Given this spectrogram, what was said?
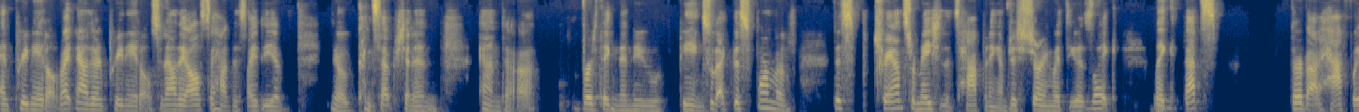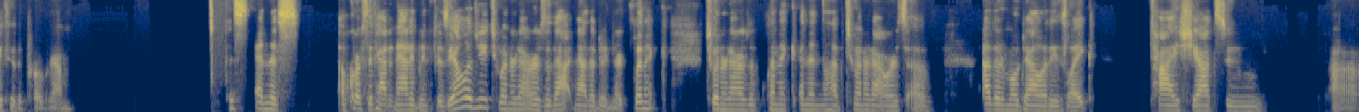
and prenatal. Right now they're in prenatal. So now they also have this idea of, you know, conception and and uh, birthing the new being. So like this form of this transformation that's happening, I'm just sharing with you is like like mm-hmm. that's they're about halfway through the program. This and this of course, they've had anatomy and physiology, 200 hours of that. Now they're doing their clinic, 200 hours of clinic, and then they'll have 200 hours of other modalities like Thai, Shiatsu, uh,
